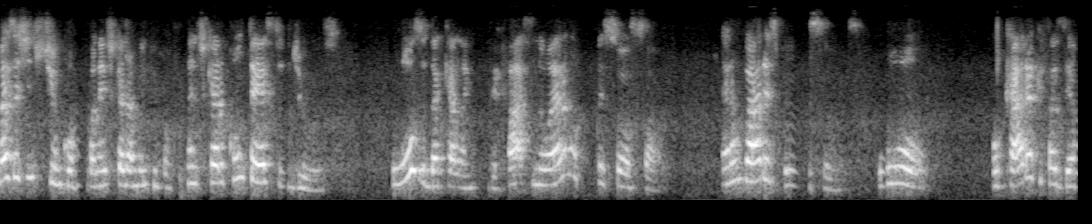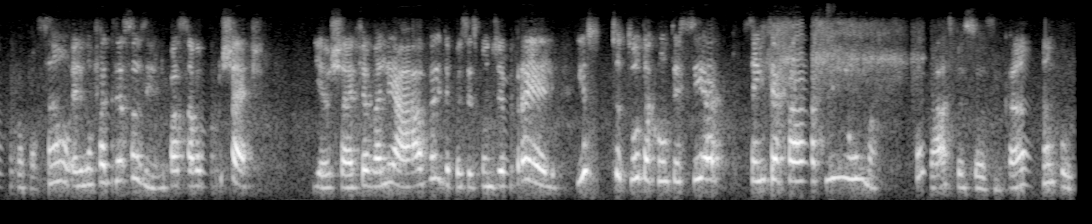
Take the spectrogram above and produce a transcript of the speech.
Mas a gente tinha um componente que era muito importante, que era o contexto de uso. O uso daquela interface não era uma pessoa só, eram várias pessoas. O, o cara que fazia a cotação, ele não fazia sozinho, ele passava para o chefe. E aí o chefe avaliava e depois respondia para ele. Isso tudo acontecia sem interface nenhuma. As pessoas em campo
